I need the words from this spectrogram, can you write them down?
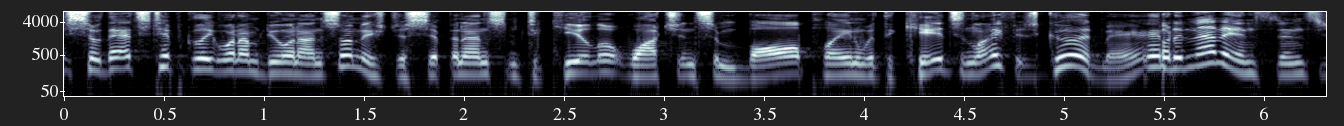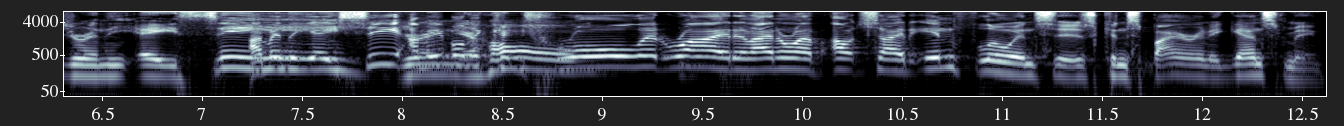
so that's typically what I'm doing on Sundays, just sipping on some tequila, watching some ball, playing with the kids, and life is good, man. But in that instance, you're in the AC. I'm in the AC. you're I'm able to home. control it right, and I don't have outside influences conspiring against me.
